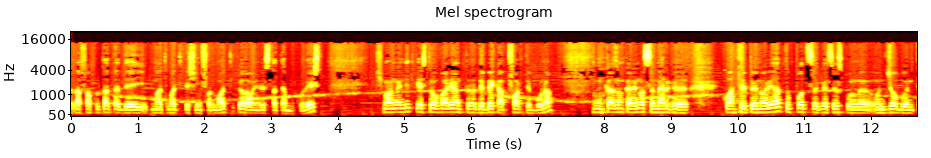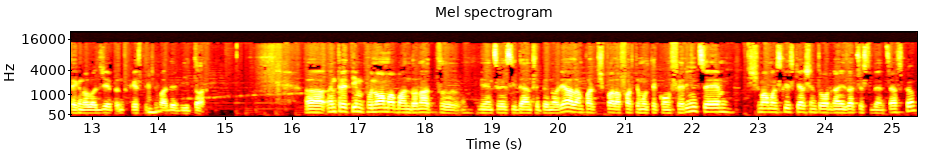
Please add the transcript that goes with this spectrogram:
la facultatea de matematică și informatică la Universitatea București și m-am gândit că este o variantă de backup foarte bună. În cazul în care nu o să meargă cu antreprenoriatul, pot să găsesc un, un job în tehnologie pentru că este mhm. ceva de viitor. Uh, între timp nu am abandonat, uh, bineînțeles, ideea antreprenorială, am participat la foarte multe conferințe și m-am înscris chiar și într-o organizație studențească,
